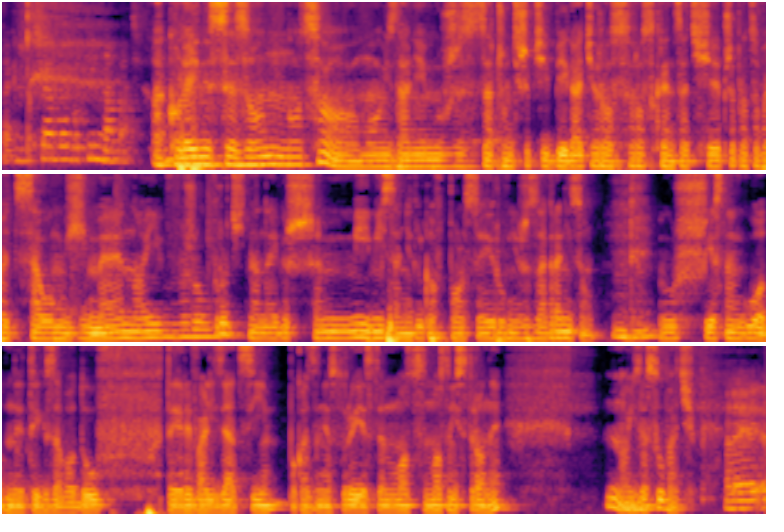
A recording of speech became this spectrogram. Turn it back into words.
Także trzeba było go pilnować. A kolejny sezon, no co? Moim zdaniem już zacząć szybciej biegać, roz, rozkręcać się, przepracować całą zimę, no i wrócić na najwyższe miejsca, nie tylko w Polsce, i również za granicą. Mhm. Już jestem głodny tych zawodów, tej rywalizacji, pokazania, z której jestem moc, mocnej strony. No i mhm. zasuwać. Ale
